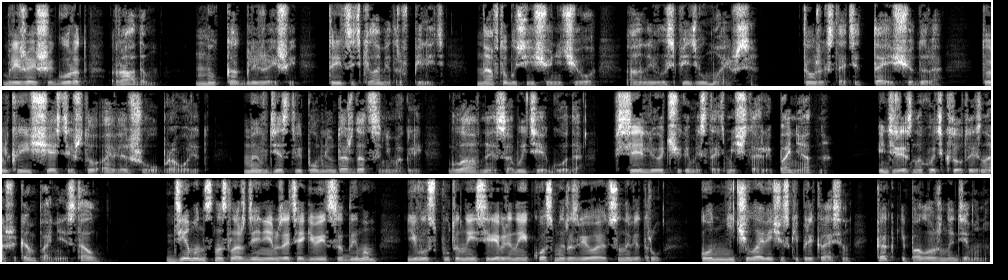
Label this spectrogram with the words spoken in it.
Ближайший город Радом. Ну как ближайший? 30 километров пилить. На автобусе еще ничего, а на велосипеде умаешься. Тоже, кстати, та еще дыра. Только и счастье, что авиашоу проводят. Мы в детстве, помню, дождаться не могли. Главное событие года. Все летчиками стать мечтали, понятно. Интересно, хоть кто-то из нашей компании стал? Демон с наслаждением затягивается дымом, его спутанные серебряные космы развиваются на ветру. Он нечеловечески прекрасен, как и положено демону.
